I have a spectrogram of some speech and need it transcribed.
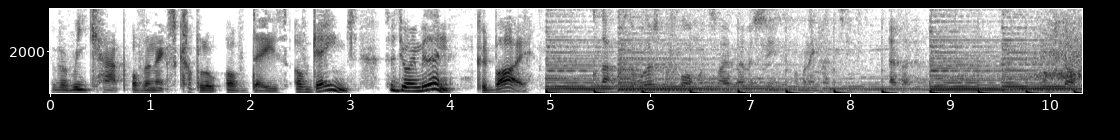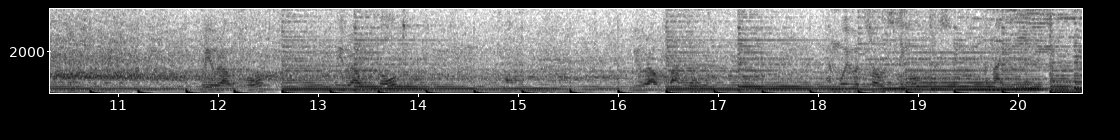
with a recap of the next couple of days of games. So join me then. Goodbye. That was the worst performance I've ever seen from an England team. Ever. Totally hopeless for 90 minutes.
